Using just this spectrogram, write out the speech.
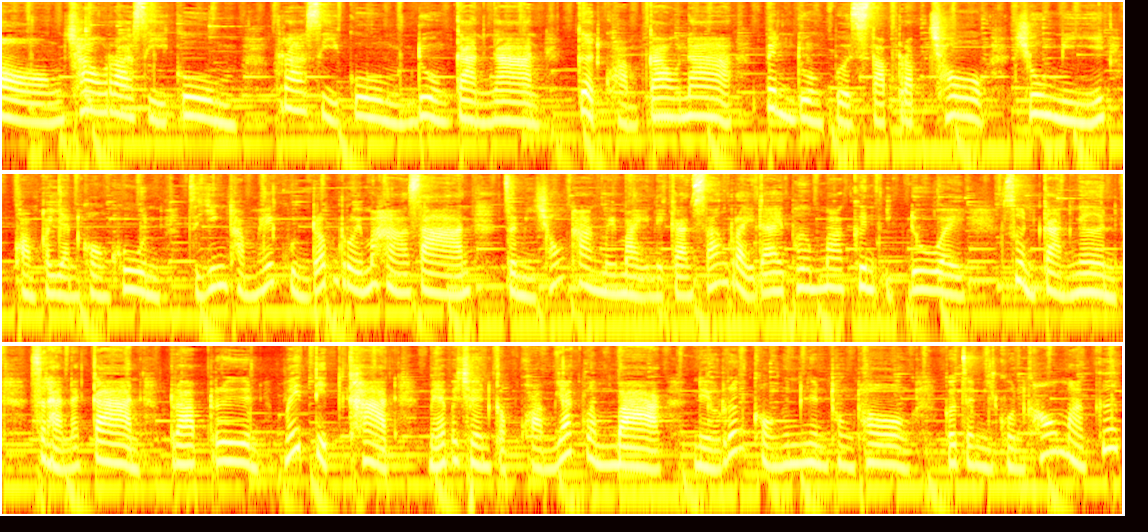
2. ชาวราศีกุม ราศีกุม ดวงการงาน เกิดความก้าวหน้า เป็นดวงเปิดทรัพย์รับโชค ช่วงนี้ความขยันของคุณจะยิ่งทำให้คุณร่ำรวยมหาศาล จะมีช่องทางใหม่ๆ ในการสร้างไรายได้เพิ่มมากขึ้นอีกด้วย ส่วนการเงิน สถานการณ์ ราบรื่น ไม่ติดขัด แม้เผชิญกับความยากลำบาก ในเรื่องของเงินเงินทองทองก็จะมีคนเข้ามาเกื้อ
